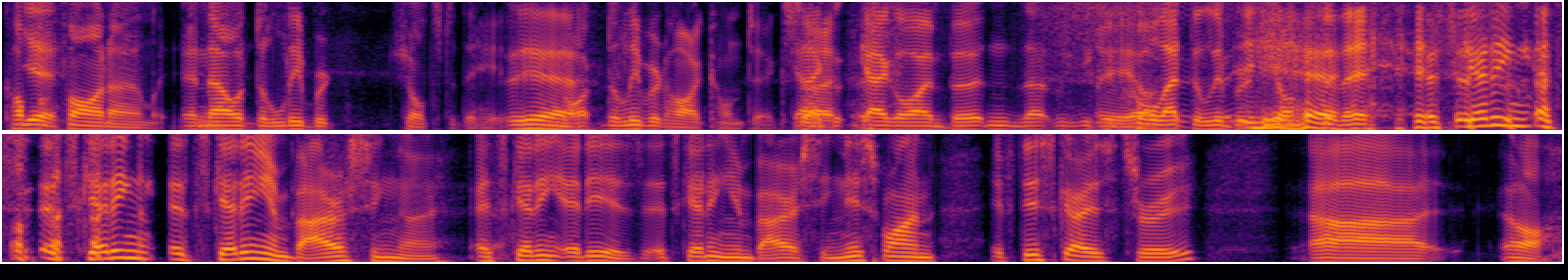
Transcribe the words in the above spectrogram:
Cop Mm. Yeah. a fine only. And they were deliberate shots to the head. Yeah. Right? Deliberate high contact. So, Gag- Gagai and Burton, that, you can Yeah. call that deliberate shots to their head. It's getting it's it's getting it's getting embarrassing though. It's getting it is. It's getting embarrassing. This one, if this goes through, uh oh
